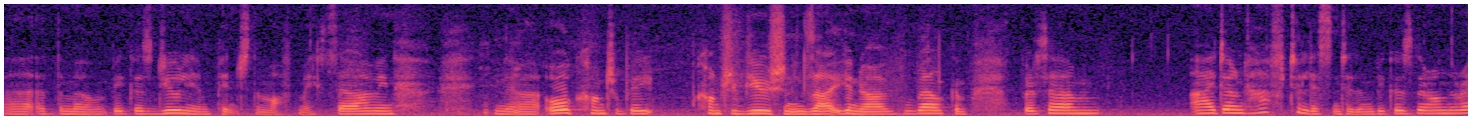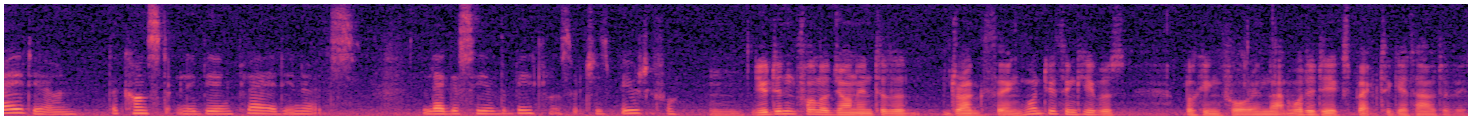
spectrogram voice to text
uh, at the moment because Julian pinched them off me. So, I mean, you know, all contribu contributions, I, you know, are welcome. But um, I don't have to listen to them because they're on the radio and they're constantly being played. You know, it's legacy of the Beatles, which is beautiful. Mm. You didn't follow John into the drug thing. What do you think he was looking for in that? What did he expect to get out of it?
